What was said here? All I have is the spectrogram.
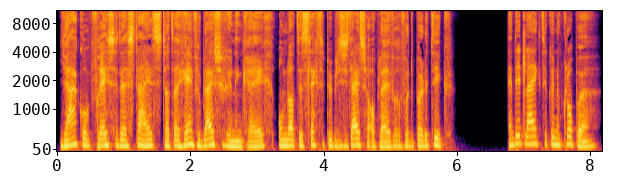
Jacob vreesde destijds dat hij geen verblijfsvergunning kreeg omdat dit slechte publiciteit zou opleveren voor de politiek. En dit lijkt te kunnen kloppen.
